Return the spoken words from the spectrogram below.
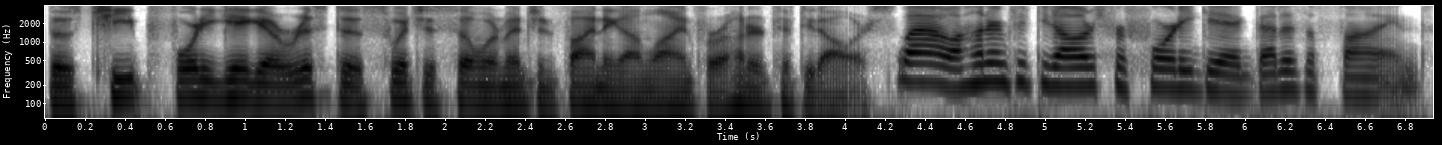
those cheap 40 gig Arista switches someone mentioned finding online for $150. Wow, $150 for 40 gig. That is a find.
